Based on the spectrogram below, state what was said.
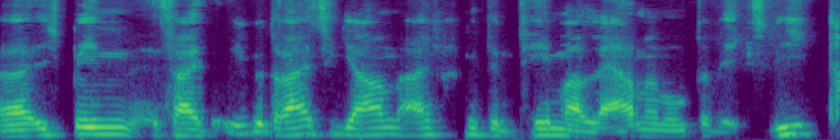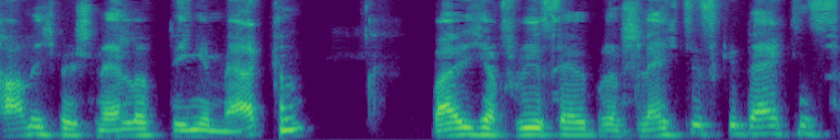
Äh, ich bin seit über 30 Jahren einfach mit dem Thema Lernen unterwegs. Wie kann ich mir schneller Dinge merken? Weil ich ja früher selber ein schlechtes Gedächtnis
